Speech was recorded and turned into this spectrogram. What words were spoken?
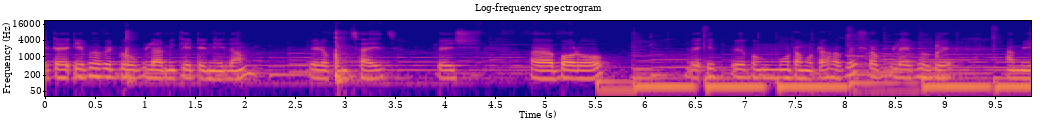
এটা এভাবে ডোগুলো আমি কেটে নিলাম। এরকম সাইজ বেশ বড় এবং মোটা মোটা হবে। সবগুলো এভাবে আমি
